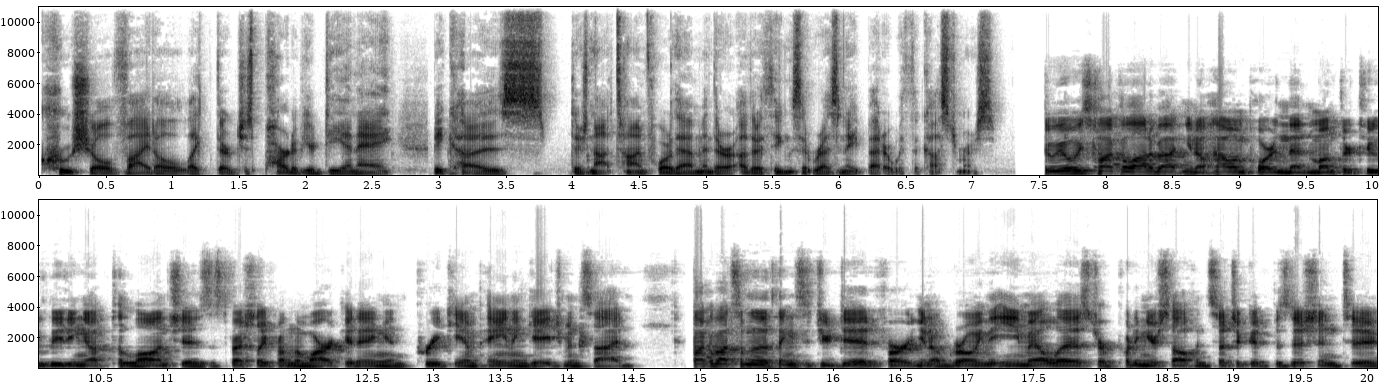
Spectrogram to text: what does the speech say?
crucial, vital, like they're just part of your DNA because there's not time for them and there are other things that resonate better with the customers. So we always talk a lot about, you know, how important that month or two leading up to launch is, especially from the marketing and pre-campaign engagement side. Talk about some of the things that you did for, you know, growing the email list or putting yourself in such a good position to,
